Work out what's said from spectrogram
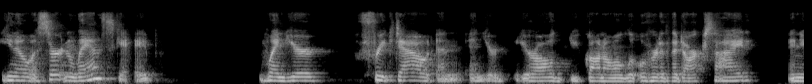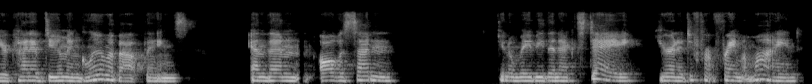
you know a certain landscape when you're freaked out and and you're you're all you've gone all over to the dark side and you're kind of doom and gloom about things and then all of a sudden you know maybe the next day you're in a different frame of mind.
